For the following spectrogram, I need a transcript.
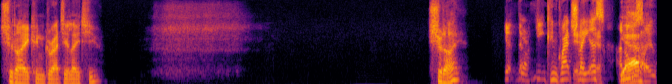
should I congratulate you? Should I? Yeah, th- you congratulate Yeah, us and Yeah. also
